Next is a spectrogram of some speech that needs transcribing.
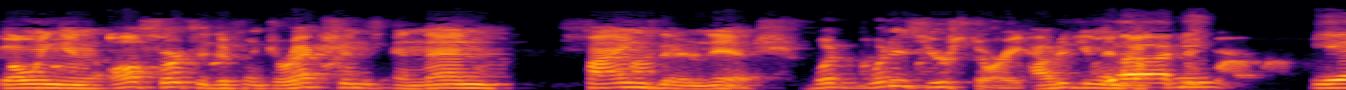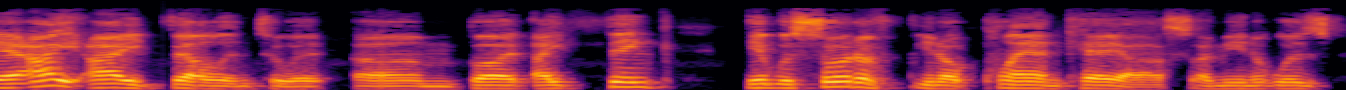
going in all sorts of different directions and then find their niche. What what is your story? How did you end well, up? I mean, yeah, I I fell into it, um, but I think it was sort of you know planned chaos. I mean, it was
